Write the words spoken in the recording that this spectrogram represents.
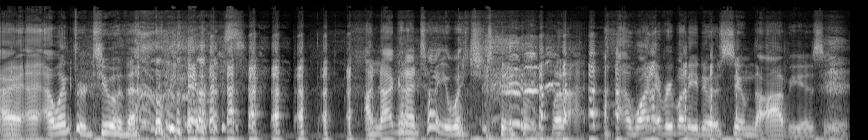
right, I, I went through two of those. I'm not gonna tell you which two, but I, I want everybody to assume the obvious here.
